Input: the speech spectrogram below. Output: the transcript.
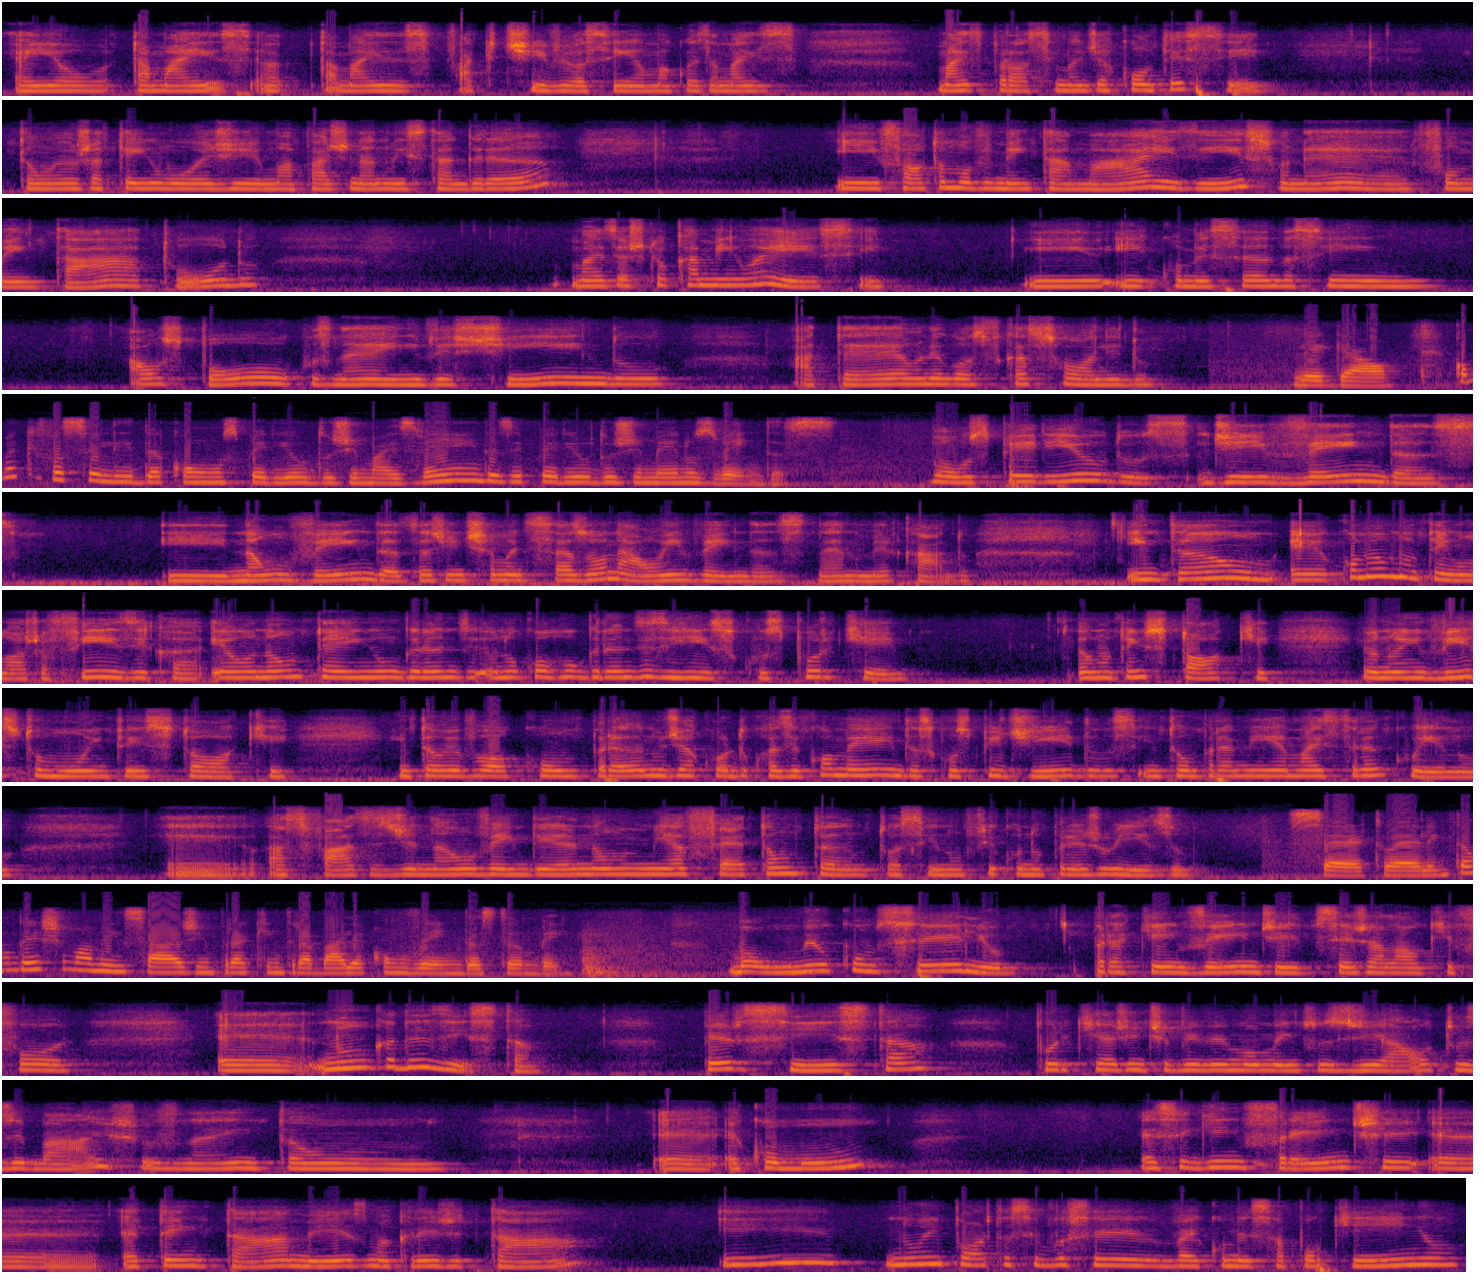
aí eu tá mais tá mais factível assim, é uma coisa mais mais próxima de acontecer. Então eu já tenho hoje uma página no Instagram e falta movimentar mais isso, né? Fomentar tudo. Mas acho que o caminho é esse. E, e começando assim aos poucos, né? Investindo até o negócio ficar sólido. Legal. Como é que você lida com os períodos de mais vendas e períodos de menos vendas? Bom, os períodos de vendas e não vendas a gente chama de sazonal em vendas, né, no mercado. Então, é, como eu não tenho loja física, eu não tenho grande, eu não corro grandes riscos. Por quê? Eu não tenho estoque, eu não invisto muito em estoque. Então eu vou comprando de acordo com as encomendas, com os pedidos. Então para mim é mais tranquilo. É, as fases de não vender não me afetam tanto, assim, não fico no prejuízo. Certo, Ela. Então deixe uma mensagem para quem trabalha com vendas também. Bom, o meu conselho para quem vende, seja lá o que for, é nunca desista. Persista, porque a gente vive momentos de altos e baixos, né? Então é, é comum, é seguir em frente, é, é tentar mesmo acreditar e não importa se você vai começar pouquinho,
